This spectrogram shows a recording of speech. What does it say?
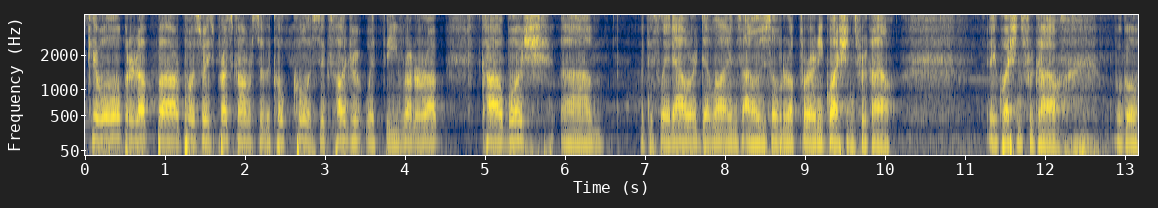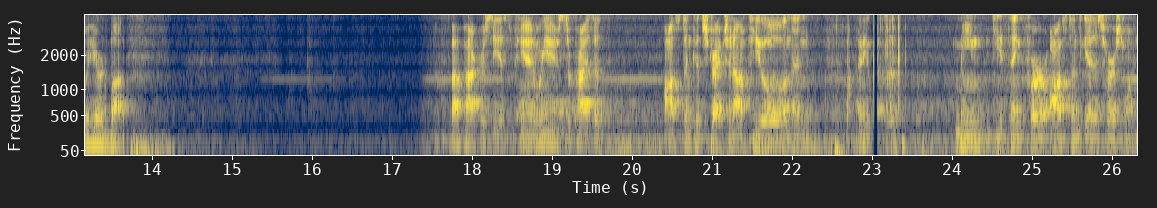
Okay, we'll open it up uh, our post-race press conference of the Coca-Cola 600 with the runner-up, Kyle Busch. Um, with this late hour deadlines, I'll just open it up for any questions for Kyle. Any questions for Kyle? We'll go over here to Bob. Bob Pockrass, ESPN. Were you surprised that Austin could stretch it on fuel? And then, I mean, what does it mean, do you think, for Austin to get his first win?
